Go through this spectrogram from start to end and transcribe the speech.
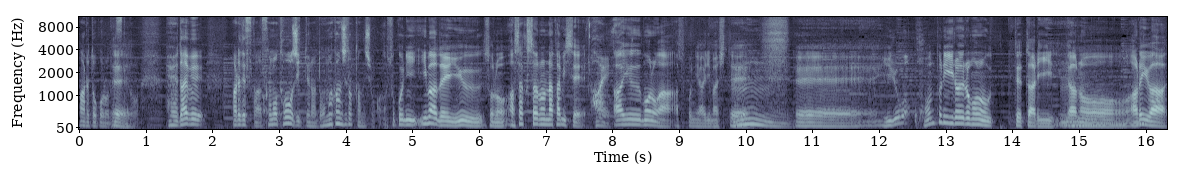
あるところですけど、えーだいぶあれですか？その当時っていうのはどんな感じだったんでしょうか？そこに今でいうその浅草の中見世はい。ああいうものがあそこにありまして、うん。えー、色本当にいろいろものを売ってたり、うん。あのあるいは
